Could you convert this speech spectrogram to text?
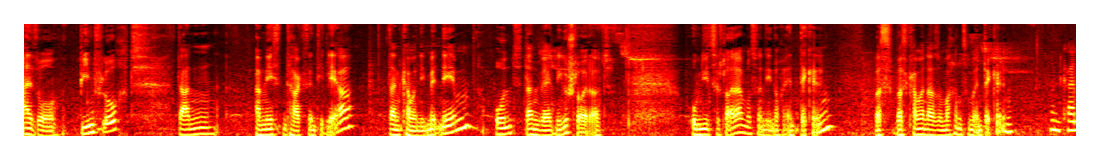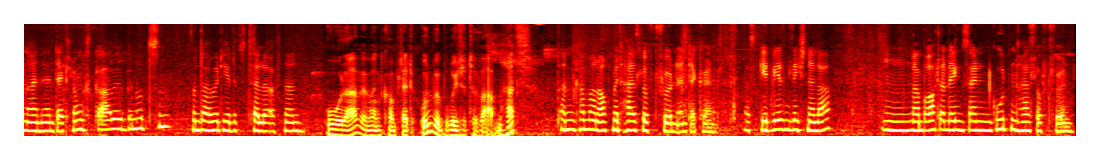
also Bienenflucht, dann am nächsten Tag sind die leer, dann kann man die mitnehmen und dann werden die geschleudert. Um die zu schleudern, muss man die noch entdeckeln. Was, was kann man da so machen zum Entdeckeln? Man kann eine Entdecklungsgabel benutzen und damit jede Zelle öffnen. Oder wenn man komplett unbebrütete Waben hat, dann kann man auch mit Heißluftföhn entdeckeln. Das geht wesentlich schneller. Mm, man braucht allerdings einen guten Heißluftföhn,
